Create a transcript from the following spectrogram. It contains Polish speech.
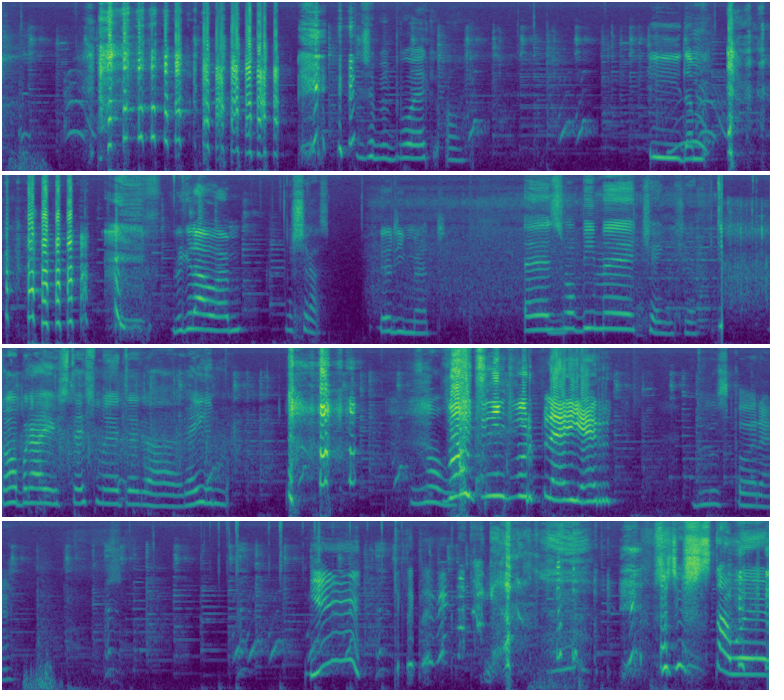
Żeby było jak... O. I dam... Wygrałem. Jeszcze raz. Rematch. E, zrobimy cięcie. Dobra, jesteśmy teraz Rain. Znowu. Lightning for player. Blue score. Nie! Tak, tak, tak, tak, tak. Przecież stałem.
